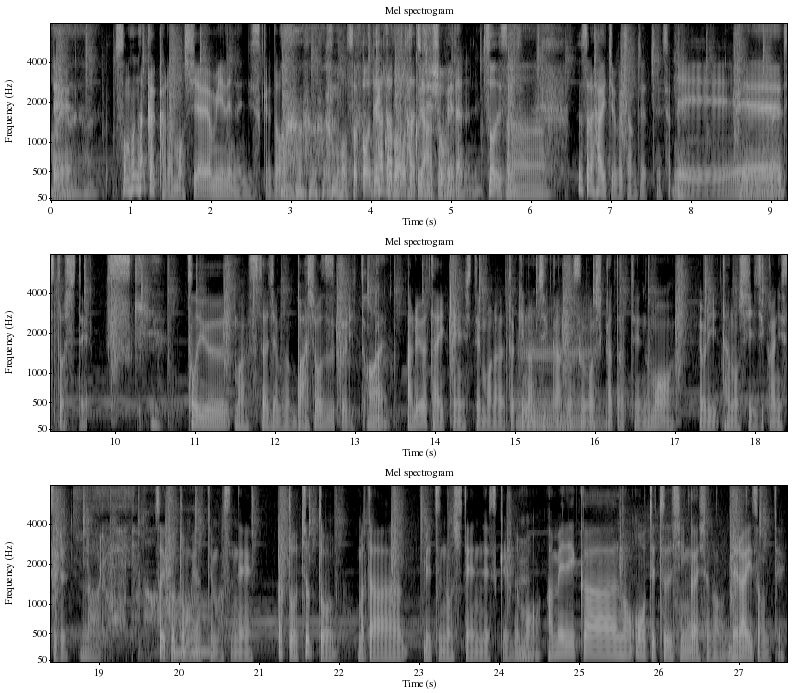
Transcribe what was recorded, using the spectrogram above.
て、はいはいはい。その中からもう試合は見れないんですけど もうそこで子供たち遊べみたいなね。るそうですそうです。それハイチュウがちゃんとやってるんですよー。ねライえツとして。すげえそういう、まあ、スタジアムの場所づくりとか、はい。あるいは体験してもらう時の時間の過ごし方っていうのもより楽しい時間にする。なるほどな。そういうこともやってますね。あとちょっとまた別の視点ですけれども、アメリカの大手通信会社のベライゾンって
